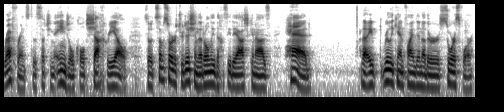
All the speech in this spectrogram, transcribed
reference to such an angel called Shachriel. So it's some sort of tradition that only the Hasidei Ashkenaz had that I really can't find another source for.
